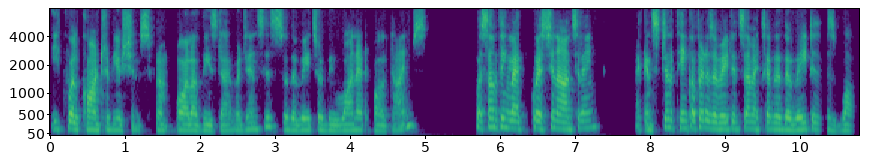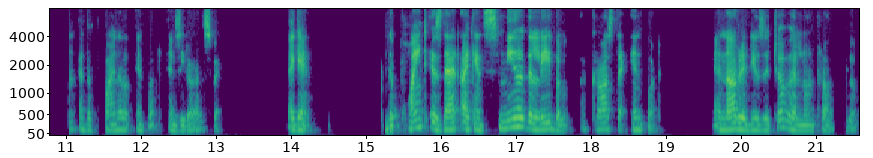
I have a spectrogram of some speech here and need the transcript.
equal contributions from all of these divergences. So the weights would be one at all times. For something like question answering, I can still think of it as a weighted sum, except that the weight is one at the final input and zero elsewhere. Again, the point is that I can smear the label across the input and now reduce it to a well-known problem.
